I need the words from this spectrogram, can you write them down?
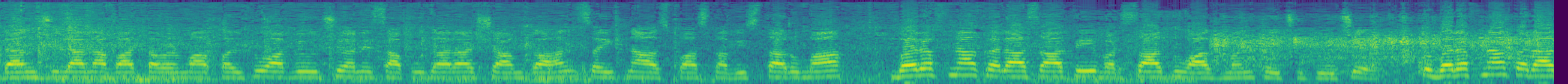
ડાંગ જિલ્લાના વાતાવરણમાં પલટો આવ્યો છે અને સાપુતારા, શામગાહન સહિતના આસપાસના વિસ્તારોમાં બરફના કરા સાથે વરસાદનું આગમન થઈ ચૂક્યું છે. તો બરફના કરા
